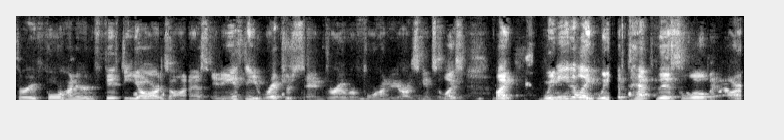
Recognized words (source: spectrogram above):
threw 450 yards on us, and Anthony Richardson threw over 400 yards against the Lakers. Like, we need to like we need to pep this a little bit. All right?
